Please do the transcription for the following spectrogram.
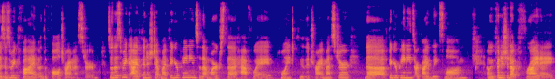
This is week five of the fall trimester. So this week I finished up my figure painting, so that marks the halfway point through the trimester. The figure paintings are five weeks long, and we finish it up Friday.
